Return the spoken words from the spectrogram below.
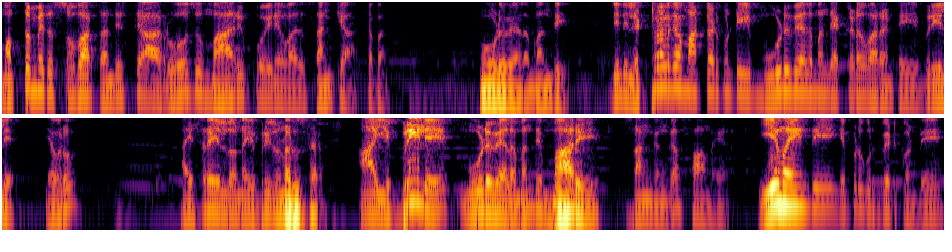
మొత్తం మీద సువార్త అందిస్తే ఆ రోజు మారిపోయిన వారి సంఖ్య. చెప్పండి. మూడు వేల మంది. దీన్ని లిటరల్గా మాట్లాడుకుంటే ఈ మూడు వేల మంది ఎక్కడ వారంటే ఎబ్రిలే ఎవరు? ఆ ఇస్రాయిల్లో ఉన్న ఎబ్రిలు ఉన్నారు సార్ ఆ ఎబ్రిలే మూడు వేల మంది మారి సంఘంగా ఫామ్ అయ్యారు ఏమైంది? ఎప్పుడు గుర్తుపెట్టుకోండి.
